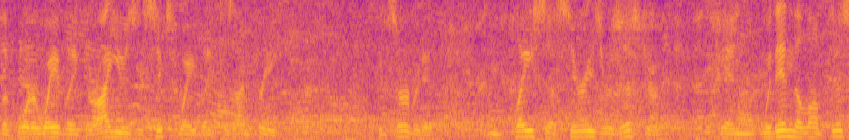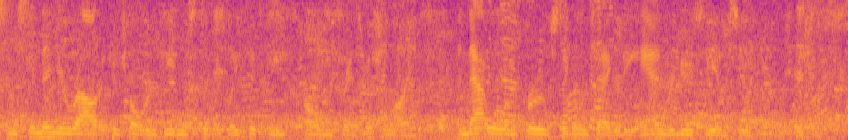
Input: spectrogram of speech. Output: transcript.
the quarter wavelength, or I use the sixth wavelength because I'm pretty conservative, you place a series resistor in within the lump distance and then you route a control impedance, typically 50 ohm transmission line, and that will improve signal integrity and reduce EMC emissions.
